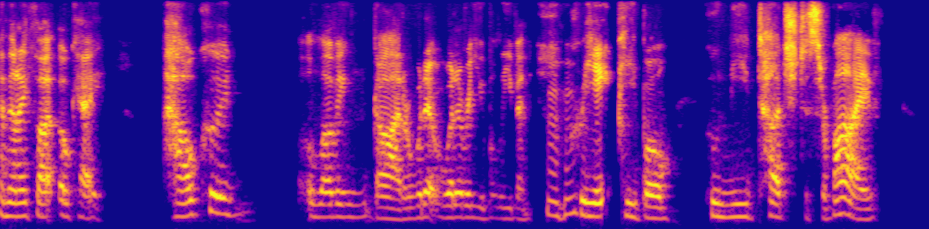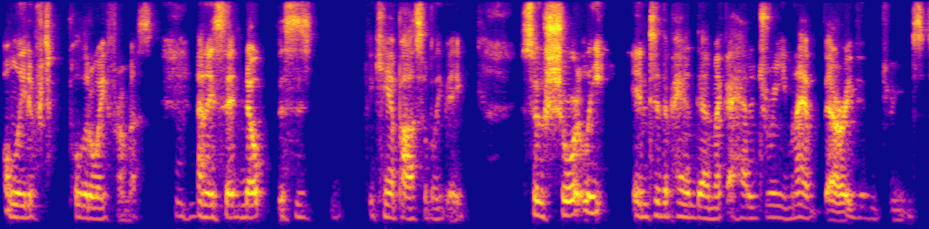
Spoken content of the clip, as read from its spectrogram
And then I thought, okay, how could a loving God or whatever whatever you believe in Mhm. create people who need touch to survive, only to pull it away from us? Mhm. And I said, nope, this is it can't possibly be. So shortly into the pandemic, I had a dream, and I have very vivid dreams.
